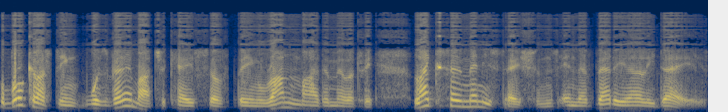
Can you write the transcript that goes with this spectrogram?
Broadcasting was very much a case of being run by the military. Like so many stations in their very early days,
